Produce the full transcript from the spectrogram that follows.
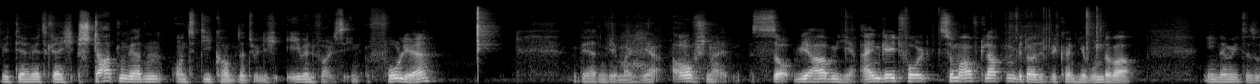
mit der wir jetzt gleich starten werden. Und die kommt natürlich ebenfalls in Folie. Werden wir mal hier aufschneiden. So, wir haben hier ein Gatefold zum Aufklappen. Bedeutet, wir können hier wunderbar in der Mitte so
